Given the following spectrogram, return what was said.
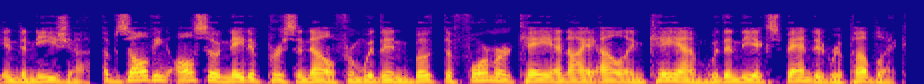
Indonesia, absolving also native personnel from within both the former KNIL and KM within the expanded republic.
